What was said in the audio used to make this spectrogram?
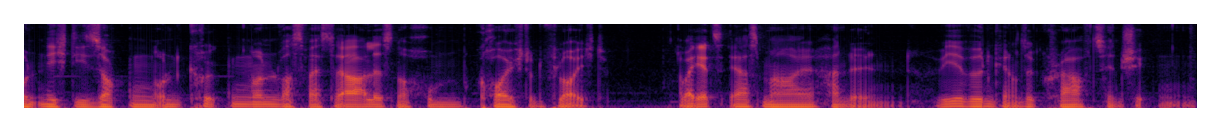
Und nicht die Socken und Krücken und was weiß der alles noch rumkreucht und fleucht. Aber jetzt erstmal handeln. Wir würden gerne unsere Crafts hinschicken.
